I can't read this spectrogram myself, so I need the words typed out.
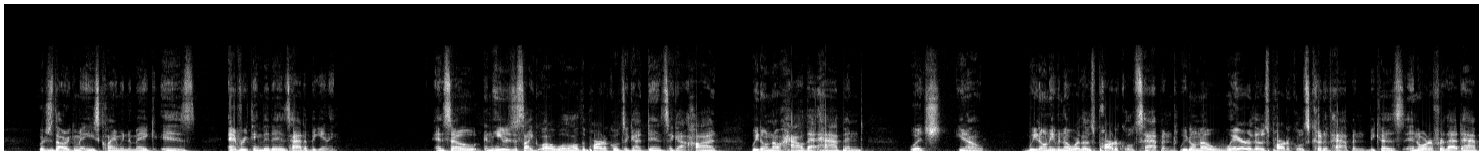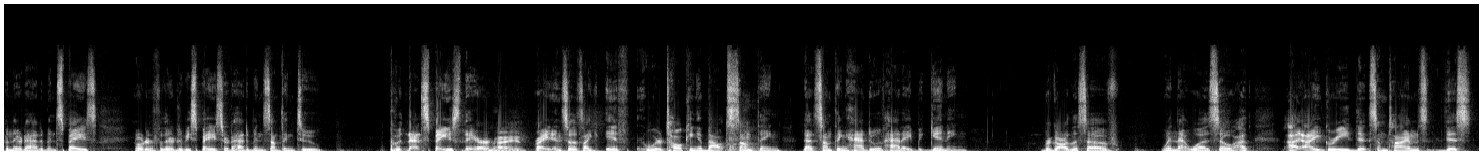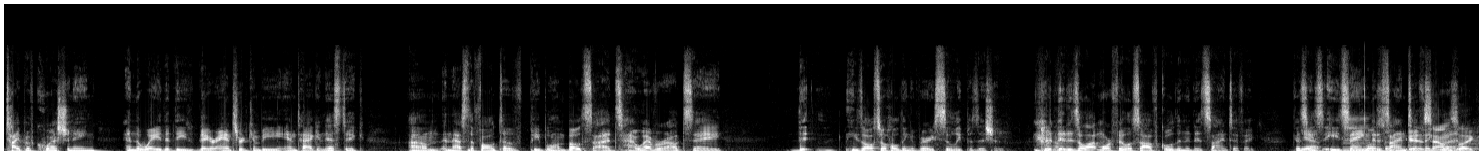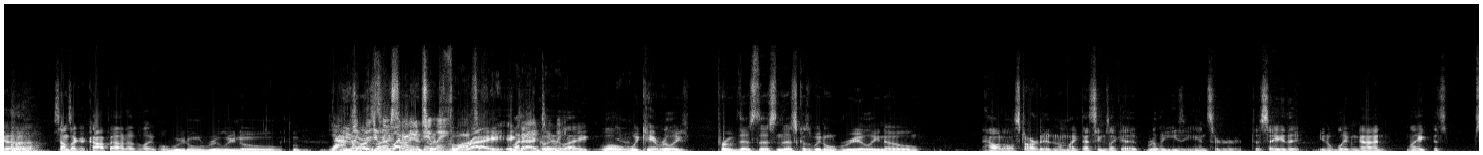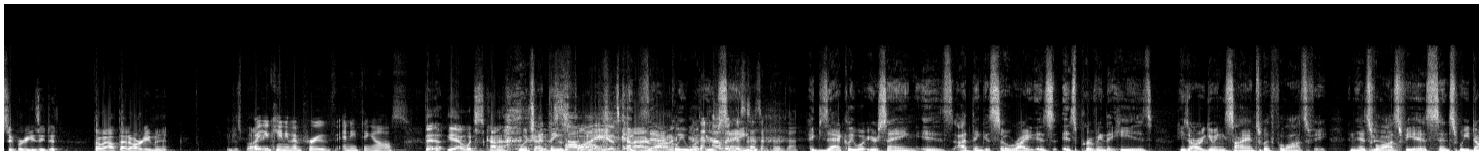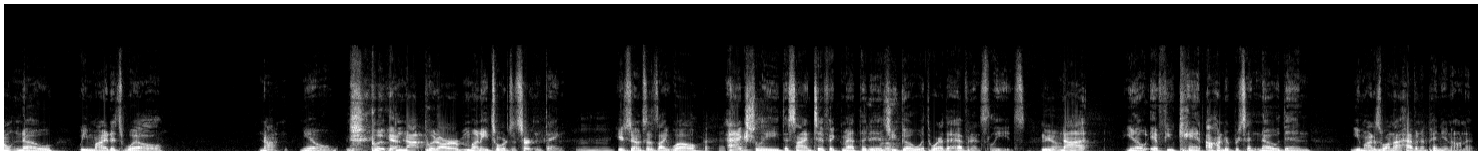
which is the argument he's claiming to make, is everything that is had a beginning. And so and he was just like, Oh well all the particles that got dense, they got hot, we don't know how that happened, which, you know, we don't even know where those particles happened. We don't know where those particles could have happened because in order for that to happen, there would have had to have been space. In order for there to be space, there would have had to have been something to put that space there. Right. Right. And so it's like if we're talking about something, that something had to have had a beginning, regardless of when that was. So I, I, I agree that sometimes this type of questioning and the way that the, they are answered can be antagonistic. Um, and that's the fault of people on both sides. However, I'd say that he's also holding a very silly position that that is a lot more philosophical than it is scientific. Because Yeah. he's, he's saying Well that it's said. Yeah, scientific. it sounds but like a sounds like a cop out of like, well, we don't really know. Yeah, he's like, arguing so what are you science with doing? philosophy. Right, What are you exactly. Like, well, we can't really prove this, this, and this because we don't really know how it all started. And I'm like, that seems like a really easy answer to say that you don't believe in God. Like, it's super easy to throw out that argument and just like, But you can't even prove anything else. that, yeah, which is kind of Which I think- is funny. much? It's kind of exactly ironic. what Then, you're oh, but saying. this doesn't prove that. exactly what you're saying is I think is so right. Is is proving that he is he's arguing science with philosophy, and his Yeah. philosophy is since we don't know, we might as well not you know put Yeah. not put our money towards a certain thing. Mm-hmm. You see what I'm saying? It's like, well, actually, the scientific method is uh-huh. you go with where the evidence leads. Yeah. Not, you know, if you can't 100% know, then you might as well not have an opinion on it.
